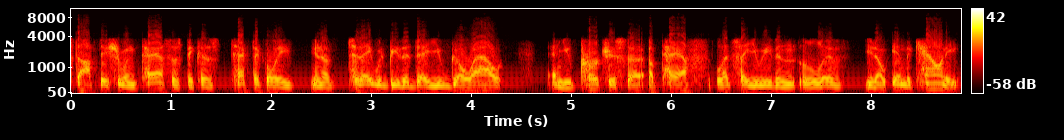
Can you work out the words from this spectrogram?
stopped issuing passes? Because technically, you know, today would be the day you go out and you purchase a, a pass. Let's say you even live, you know, in the county.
